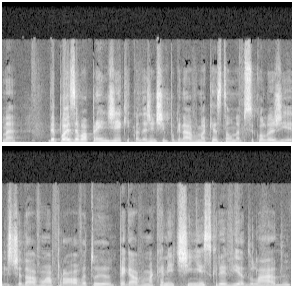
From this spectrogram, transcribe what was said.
né? Depois eu aprendi que quando a gente impugnava uma questão na psicologia, eles te davam a prova, tu pegava uma canetinha, escrevia do lado,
